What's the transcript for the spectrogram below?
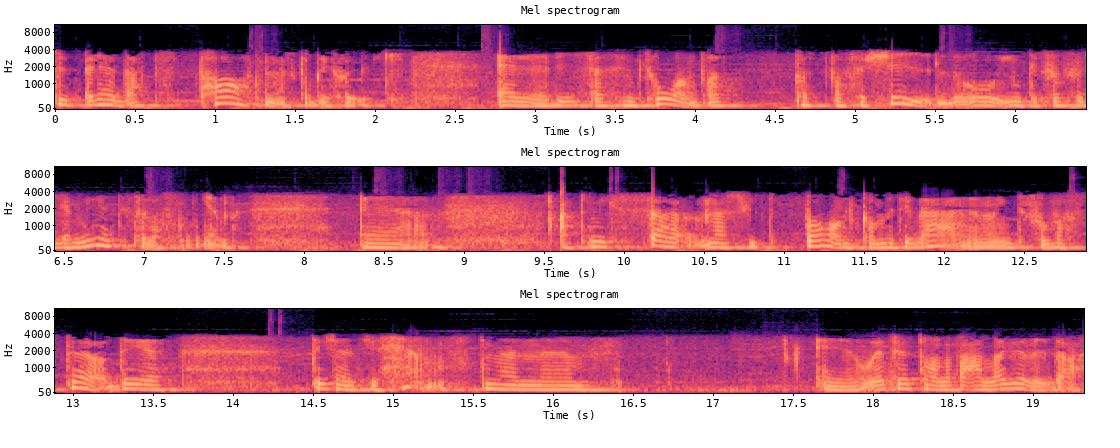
superrädd att partnern ska bli sjuk eller visa symptom på att, på att vara förkyld och inte få följa med till förlossningen. Eh, att missa när sitt barn kommer till världen och inte få vara stöd, det, det känns ju hemskt. Men, eh, eh, och jag tror jag talar för alla gravida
